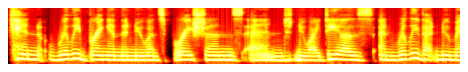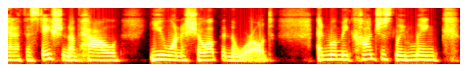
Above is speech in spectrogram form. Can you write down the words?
can really bring in the new inspirations and new ideas and really that new manifestation of how you want to show up in the world. And when we consciously link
